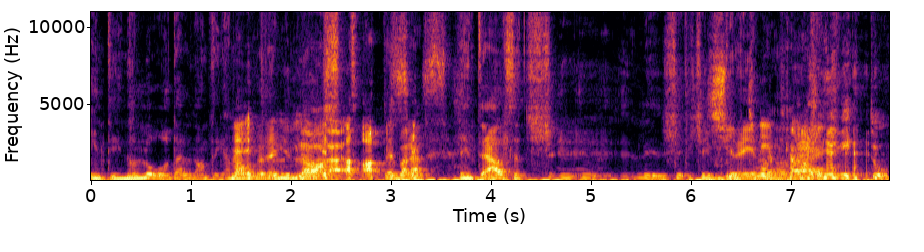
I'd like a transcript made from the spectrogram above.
Inte i någon låda eller någonting, han Nej. håller den ju Ja, löst. ja, det, är bara, det är inte alls ett tj- tjuvgrej. Tjuvknep har- kan man säga. Kvitto.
